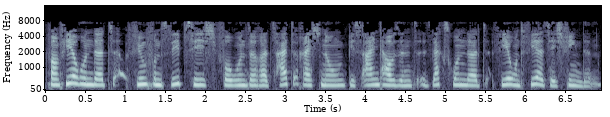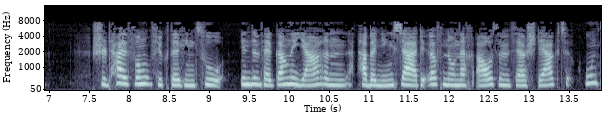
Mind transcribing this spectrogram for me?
von 475 vor unserer Zeitrechnung bis 1644 finden. Shi Taifeng fügte hinzu, in den vergangenen Jahren habe Ningxia die Öffnung nach außen verstärkt und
